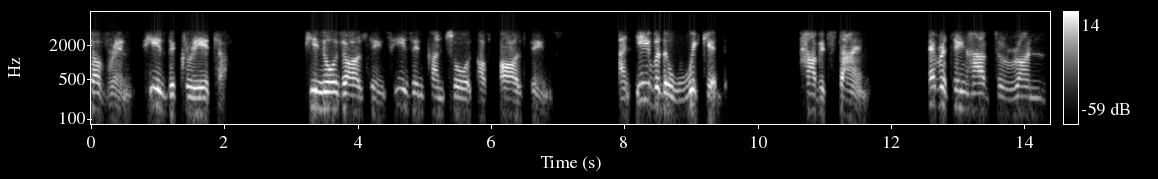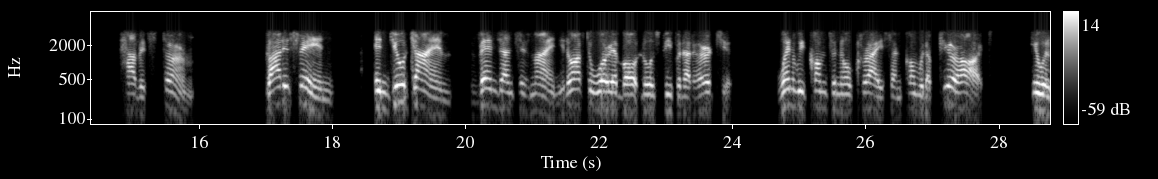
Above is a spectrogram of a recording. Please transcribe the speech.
sovereign. He is the creator. He knows all things. He is in control of all things. And even the wicked have its time. Everything have to run, have its term. God is saying, in due time, vengeance is mine. You don't have to worry about those people that hurt you. When we come to know Christ and come with a pure heart, he will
